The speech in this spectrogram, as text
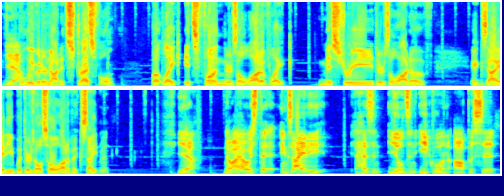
Yeah. Believe it or not, it's stressful, but like, it's fun. There's a lot of like mystery. There's a lot of anxiety, but there's also a lot of excitement. Yeah. No, I always the anxiety has an yields an equal and opposite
